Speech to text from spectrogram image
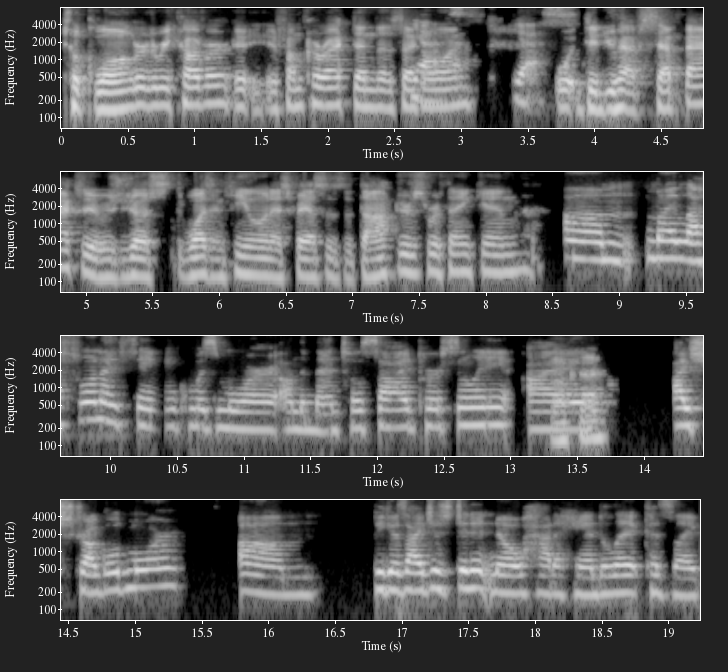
took longer to recover, if I'm correct, than the second one. Yes. Yes. Did you have setbacks? It was just wasn't healing as fast as the doctors were thinking. Um, my left one I think was more on the mental side personally. I Okay. I struggled more um because I just didn't know how to handle it because like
